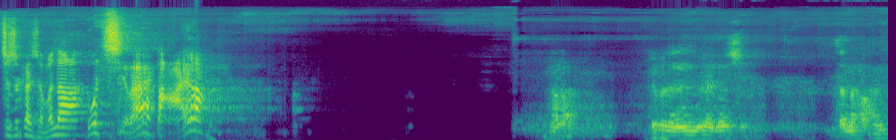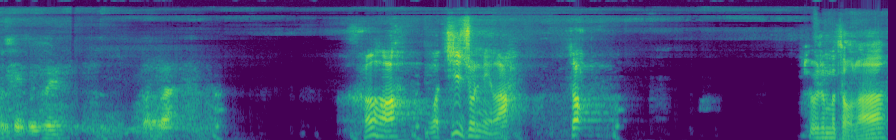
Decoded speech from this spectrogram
这是干什么呢？给我起来，打呀！老板，这个人有点东西，咱们好汉不吃亏，走了吧。很好，我记住你了。走。就这么走了？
